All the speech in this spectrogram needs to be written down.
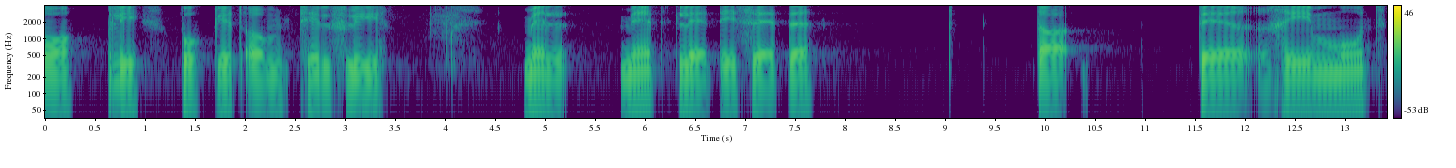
å bli booket om til fly. Med ledig sete da derimot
